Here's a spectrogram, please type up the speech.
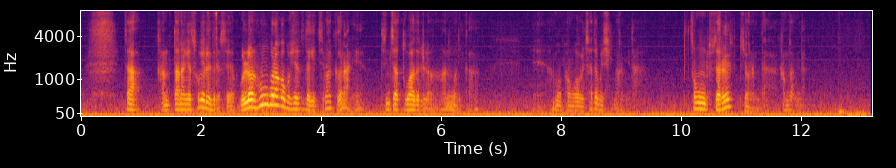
자 간단하게 소개를 드렸어요. 물론 홍보라고 보셔도 되겠지만 그건 아니에요. 진짜 도와드리려 하는 거니까 예, 한번 방법을 찾아보시기 바랍니다. 성공 투자를 기원합니다. 감사합니다.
